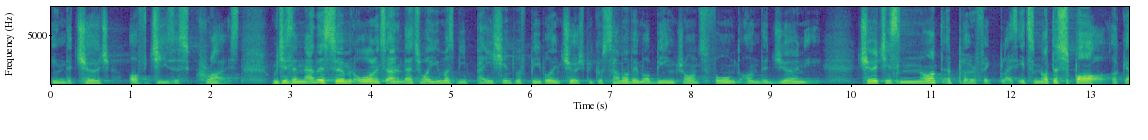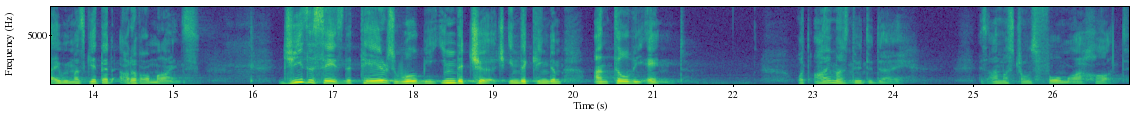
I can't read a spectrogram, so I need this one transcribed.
in the church of Jesus Christ, which is another sermon all on its own. That's why you must be patient with people in church because some of them are being transformed on the journey. Church is not a perfect place, it's not a spa, okay? We must get that out of our minds. Jesus says the tares will be in the church, in the kingdom, until the end. What I must do today is I must transform my heart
